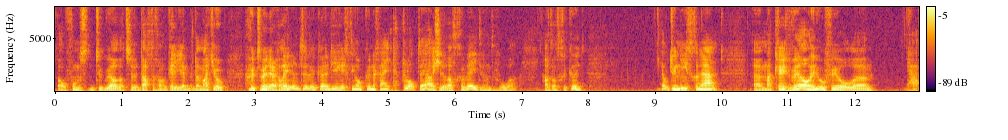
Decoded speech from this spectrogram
Al vonden ze natuurlijk wel dat ze dachten van, oké, ja, dan had je ook twee jaar geleden natuurlijk uh, die richting op kunnen gaan. Ja, dat klopt, hè. Als je dat had geweten van tevoren, had dat gekund. Heb ik toen niet gedaan. Uh, maar kreeg wel heel veel uh, ja,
